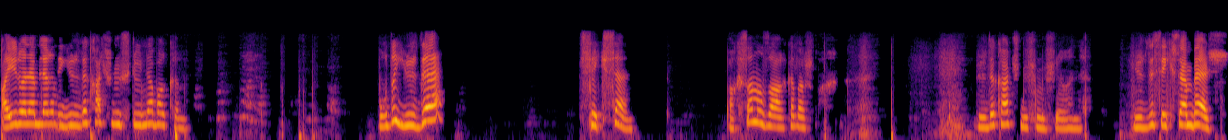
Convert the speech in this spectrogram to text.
Ayı dönemlerinde yüzde kaç düştüğüne bakın. Burada yüzde 80. Baksanıza arkadaşlar. Yüzde kaç düşmüş yani? Yüzde 85.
